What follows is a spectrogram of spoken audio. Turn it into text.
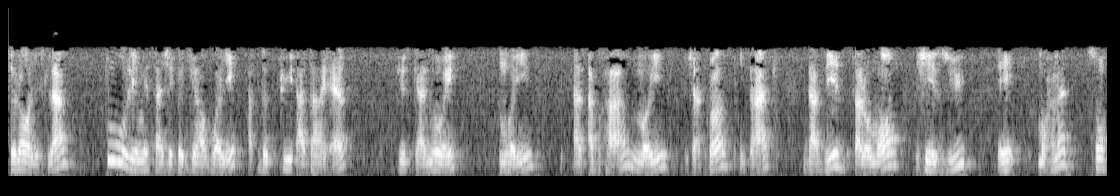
Selon l'islam, tous les messagers que Dieu a envoyés, depuis Adam et Ève, jusqu'à Noé, Moïse, Abraham, Moïse, Jacob, Isaac, David, Salomon, Jésus et Mohammed sont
